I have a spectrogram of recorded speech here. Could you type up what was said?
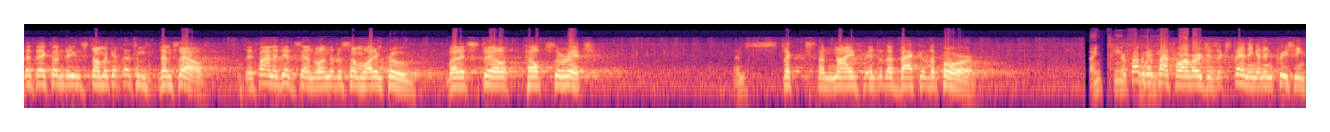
that they couldn't even stomach it themselves. They finally did send one that was somewhat improved, but it still helps the rich and sticks the knife into the back of the poor. The Republican platform urges extending and increasing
